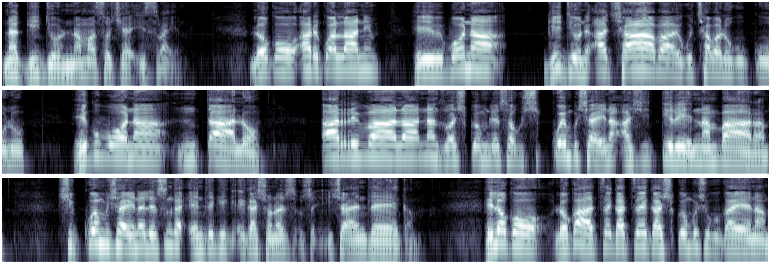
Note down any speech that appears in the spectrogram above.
na Gideon na masocha ya Israel loko a ri kwalani hi vona Gideon a chava hi ku chava lokukulu hi ku vona ntalo a rivala nandzu wa xikwembu leswaku xikwembu xa hina a xi tirhi hi nambara xikwembu xa hina leswi nga endleki eka xona xa endleka. Hi loko loko a ha tsekatseka xikwembu xi ku ka yena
